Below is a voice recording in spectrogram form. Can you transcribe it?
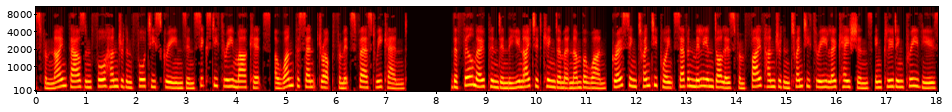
from 9,440 screens in 63 markets, a 1% drop from its first weekend. The film opened in the United Kingdom at number 1, grossing $20.7 million from 523 locations including previews,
